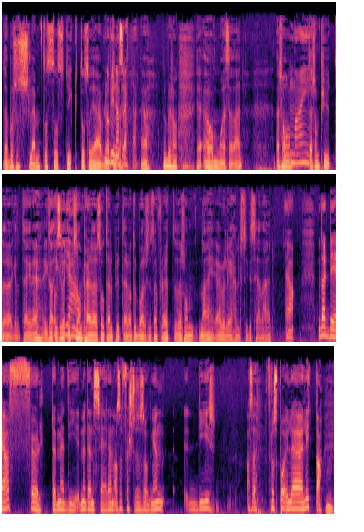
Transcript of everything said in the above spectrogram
det er bare så slemt og så stygt og så jævlig. Nå begynner jeg å svette. Ja, det blir sånn ja, ja, Må jeg se det her? Det er sånn, oh, det er sånn putegreie. Ikke, Å, ikke, ikke sånn. Paradise Hotel-pute at du bare syns det er flaut. Det er sånn Nei, jeg vil helst ikke se det her. Ja. Men det er det jeg følte med, de, med den serien. Altså første sesongen de, altså, For å spoile litt, da. Mm.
